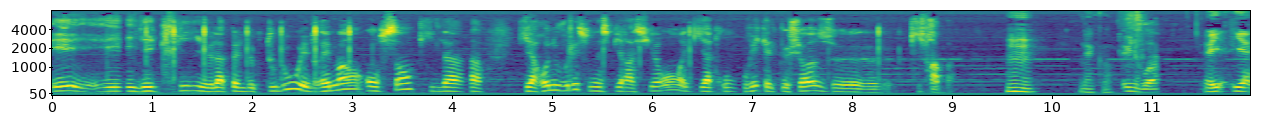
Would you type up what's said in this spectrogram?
Et, et il écrit euh, l'appel de Cthulhu et vraiment on sent qu'il a, qu'il a renouvelé son inspiration et qu'il a trouvé quelque chose euh, qui frappe. Mhm. D'accord. Une voix. Et il y a-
